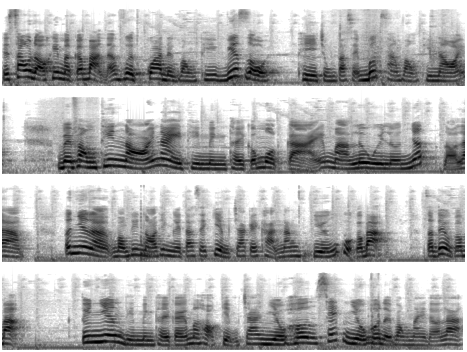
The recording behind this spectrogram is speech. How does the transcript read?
Thế sau đó khi mà các bạn đã vượt qua được vòng thi viết rồi, thì chúng ta sẽ bước sang vòng thi nói. Về vòng thi nói này thì mình thấy có một cái mà lưu ý lớn nhất, đó là tất nhiên là vòng thi nói thì người ta sẽ kiểm tra cái khả năng tiếng của các bạn, giao tiếp của các bạn. Tuy nhiên thì mình thấy cái mà họ kiểm tra nhiều hơn, xét nhiều hơn ở vòng này đó là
